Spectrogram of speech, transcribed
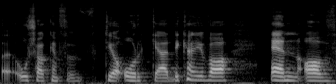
eh, orsaken för att jag orkar. Det kan ju vara en av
